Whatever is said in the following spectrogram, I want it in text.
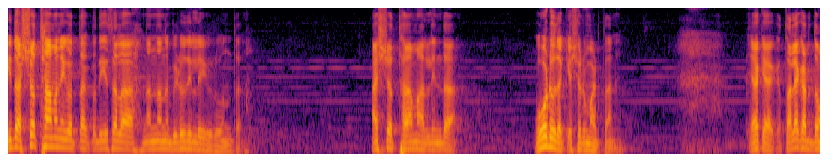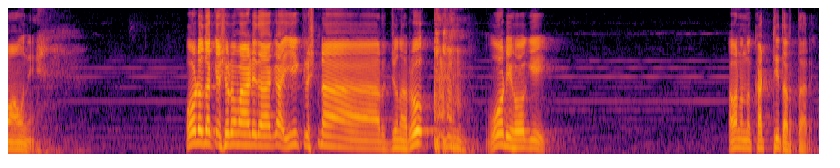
ಇದು ಅಶ್ವತ್ಥಾಮನಿಗೆ ಗೊತ್ತಾಗ್ತದೆ, ಈ ಸಲ ನನ್ನನ್ನು ಬಿಡುವುದಿಲ್ಲ ಇವರು ಅಂತ. ಅಶ್ವತ್ಥಾಮ ಅಲ್ಲಿಂದ ಓಡುವುದಕ್ಕೆ ಶುರು ಮಾಡ್ತಾನೆ. ಯಾಕೆ ಯಾಕೆ, ತಲೆ ಕಡ್ದವ ಅವನೇ. ಓಡುವುದಕ್ಕೆ ಶುರು ಮಾಡಿದಾಗ ಈ ಕೃಷ್ಣ ಅರ್ಜುನರು ಓಡಿ ಹೋಗಿ ಅವನನ್ನು ಕಟ್ಟಿ ತರ್ತಾರೆ.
